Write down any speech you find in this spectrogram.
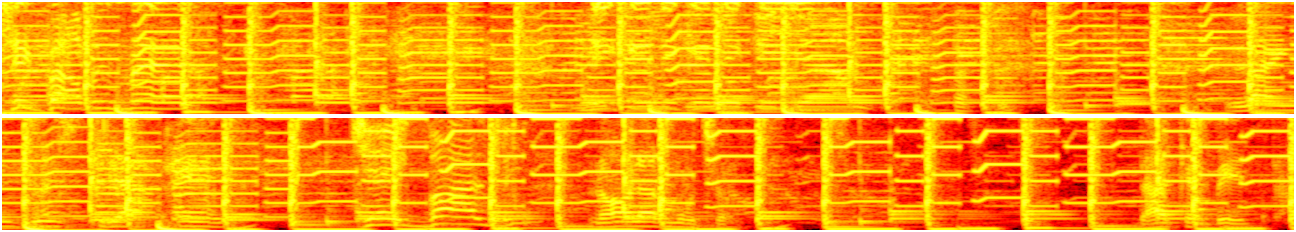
J Balvin Man. Nicky, Nicky, Nicky Jam. La industria en J Balvin. No hablar mucho. That can be.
